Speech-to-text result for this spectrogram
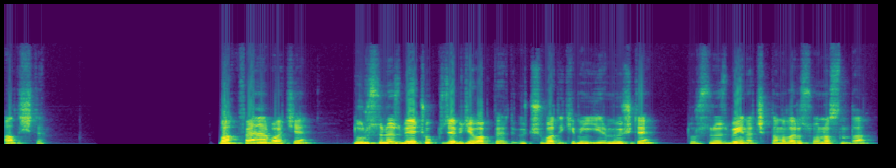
Al işte. Bak Fenerbahçe Dursun Özbey'e çok güzel bir cevap verdi. 3 Şubat 2023'te Dursun Özbey'in açıklamaları sonrasında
